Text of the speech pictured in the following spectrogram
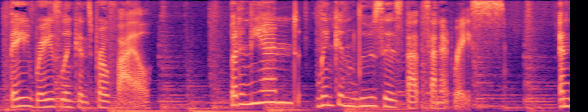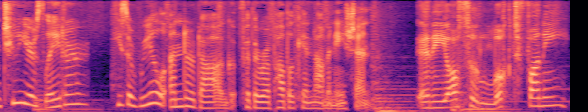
They raise Lincoln's profile. But in the end, Lincoln loses that Senate race. And two years later, he's a real underdog for the Republican nomination. And he also looked funny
